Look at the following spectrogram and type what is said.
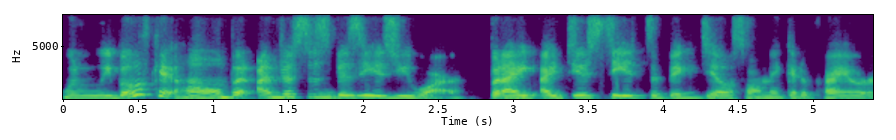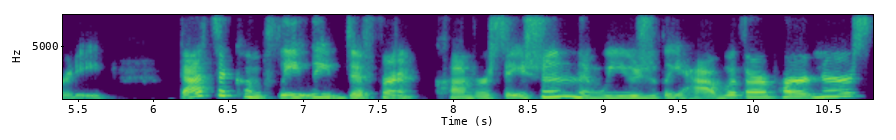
when we both get home but i'm just as busy as you are but i, I do see it's a big deal so i'll make it a priority. That's a completely different conversation than we usually have with our partners.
